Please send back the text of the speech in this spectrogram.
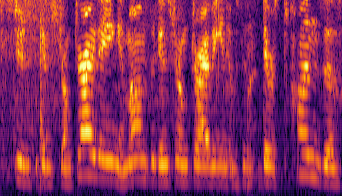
students against drunk driving and moms against drunk driving, and it was there was tons of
